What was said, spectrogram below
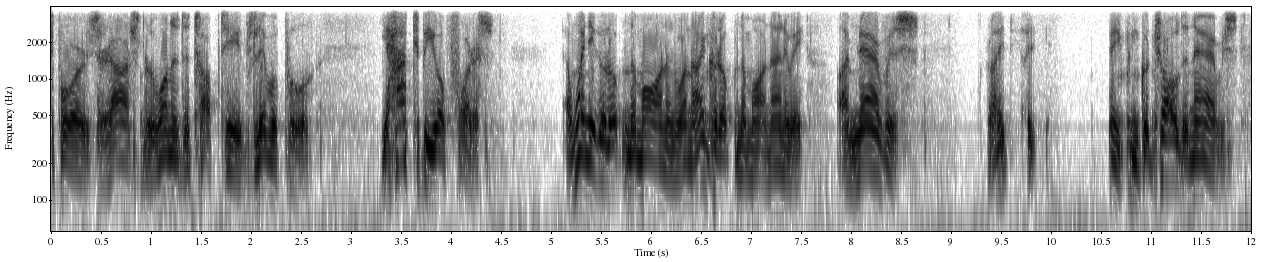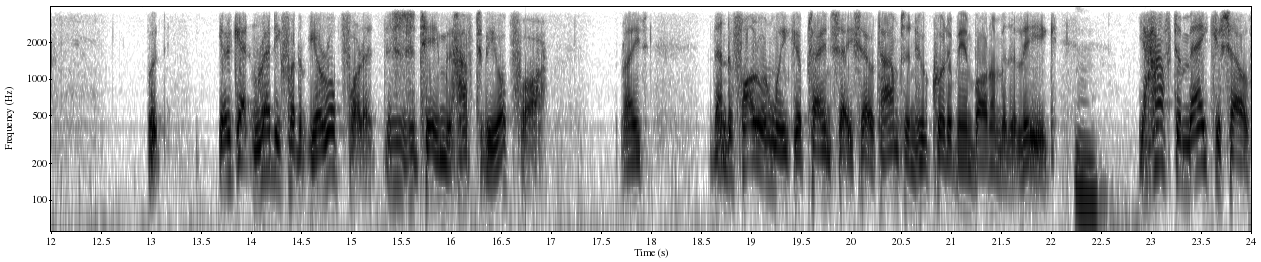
Spurs or Arsenal, one of the top teams, Liverpool. You had to be up for it. And when you got up in the morning, when I got up in the morning anyway, I'm nervous, right? I- You can control the nerves, but you're getting ready for them. You're up for it. This is a team you have to be up for, right? Then the following week you're playing, say, Southampton, who could have been bottom of the league. Hmm. You have to make yourself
